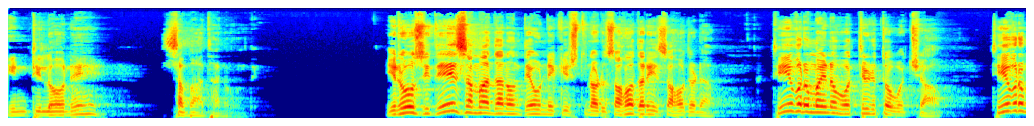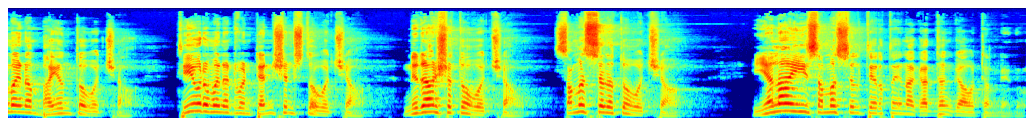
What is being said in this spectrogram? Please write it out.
ఇంటిలోనే సమాధానం ఉంది. ఈరోజు ఇదే సమాధానం దేవుడు నీకు ఇస్తున్నాడు. సహోదరి సహోదరుడా తీవ్రమైన ఒత్తిడితో వచ్చావు. తీవ్రమైన భయంతో వచ్చావు. తీవ్రమైనటువంటి టెన్షన్స్తో వచ్చావు. నిరాశతో వచ్చావు. సమస్యలతో వచ్చావు. ఎలా ఈ సమస్యలు తీరతాయి నాకు అర్థం కావటం లేదు.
